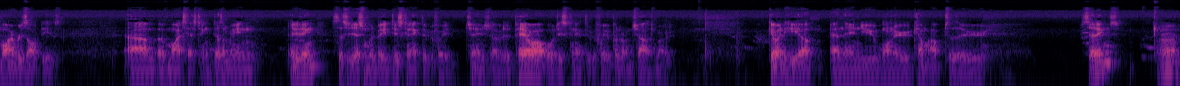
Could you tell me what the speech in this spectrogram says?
my result is um, of my testing. Doesn't mean anything. So the suggestion would be disconnect it before you change it over to power or disconnect it before you put it on charge mode. Go into here and then you want to come up to the settings. Alright,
